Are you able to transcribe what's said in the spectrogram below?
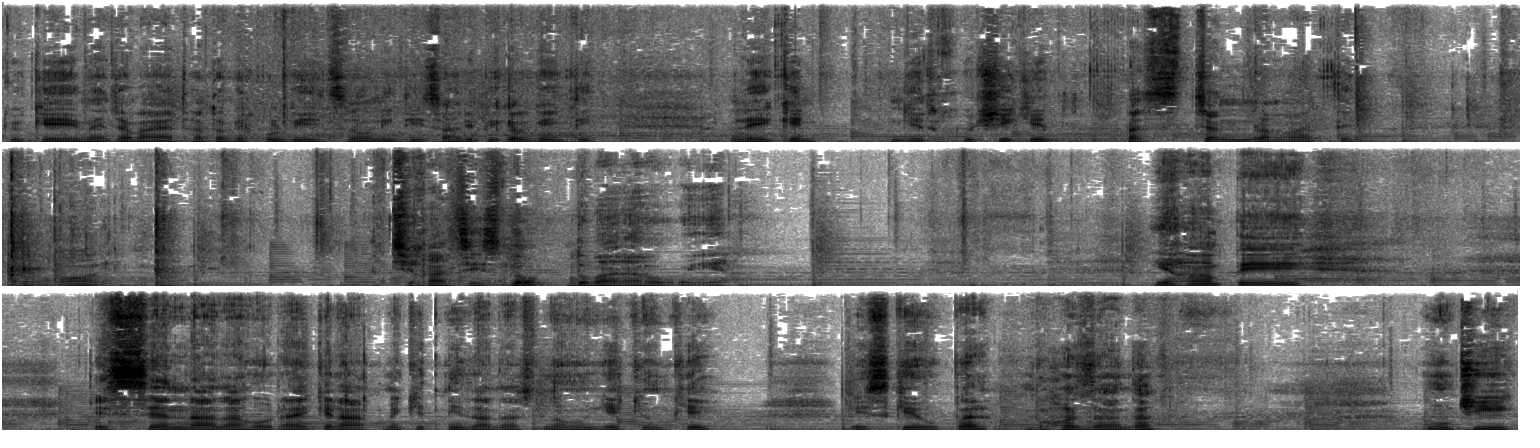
क्योंकि मैं जब आया था तो बिल्कुल भी स्नो नहीं थी, सारी पिघल गई थी। लेकिन ये खुशी के बस चंद लम्हात और अच्छी खासी स्नो दोबारा हो गई है। यहाँ पे इससे अंदाज़ा हो रहा है कि रात में कितनी ज़्यादा स्नो हुई है, क्योंकि इसके ऊपर बहुत ज़्यादा ऊँची एक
